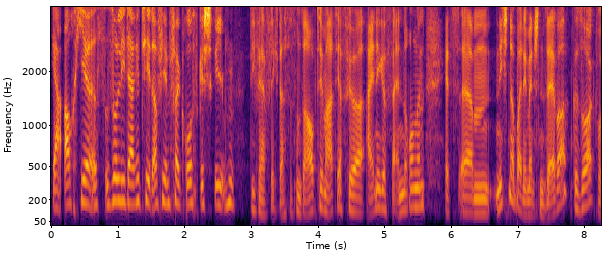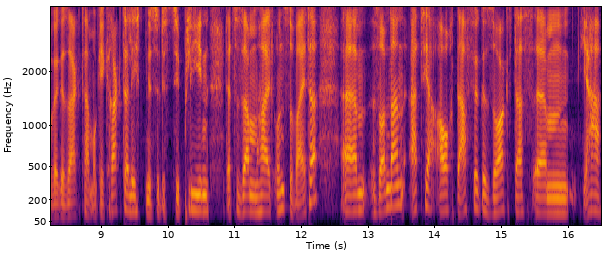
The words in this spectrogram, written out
ja, auch hier ist Solidarität auf jeden Fall groß geschrieben. Die Wehrpflicht, das ist unser Hauptthema, hat ja für einige Veränderungen jetzt ähm, nicht nur bei den Menschen selber gesorgt, wo wir gesagt haben, okay, charakterlich, Disziplin, der Zusammenhalt und so weiter, ähm, sondern hat ja auch dafür gesorgt, dass ähm, ja,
